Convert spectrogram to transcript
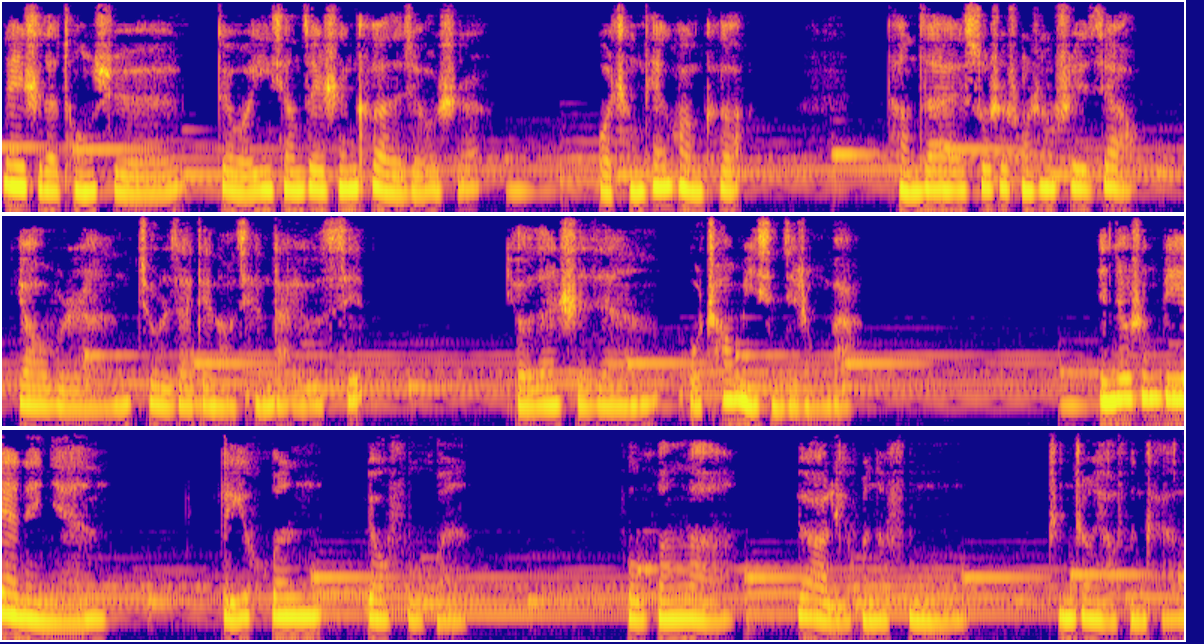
那时的同学对我印象最深刻的就是，我成天旷课，躺在宿舍床上睡觉，要不然就是在电脑前打游戏。有段时间，我超迷星际争霸。研究生毕业那年，离婚又复婚，复婚了又要离婚的父母，真正要分开了。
